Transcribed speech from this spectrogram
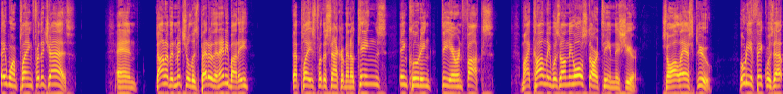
they weren't playing for the Jazz. And Donovan Mitchell is better than anybody that plays for the Sacramento Kings, including De'Aaron Fox. Mike Conley was on the All Star team this year. So I'll ask you who do you think was at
